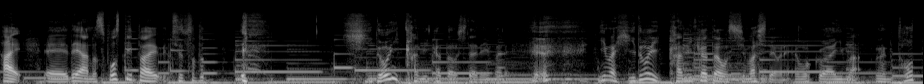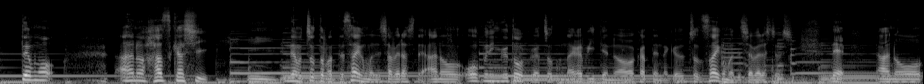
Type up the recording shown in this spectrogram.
はい、えー、であの Spotify ひどい噛み方をしたね今ね。今ひどい噛み方をしましたよね僕は今、うん、とってもあの恥ずかしい。でもちょっと待って、最後まで喋らせて。あの、オープニングトークがちょっと長引いてるのは分かってんだけど、ちょっと最後まで喋らせてほしい。で、あの、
